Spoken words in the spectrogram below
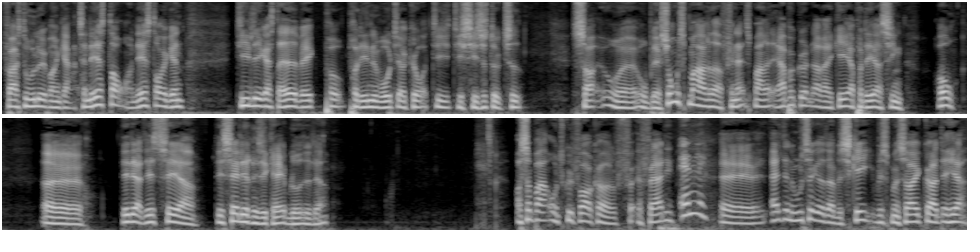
først udløber en gang til næste år og næste år igen, de ligger stadigvæk på, på det niveau, de har gjort de, de sidste stykke tid. Så øh, obligationsmarkedet og finansmarkedet er begyndt at reagere på det her og sige, hov, øh, det der, det ser, det ser lidt risikabelt ud, det der. Og så bare, undskyld for at gøre færdig. Endelig. Øh, alt den usikkerhed, der vil ske, hvis man så ikke gør det her,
